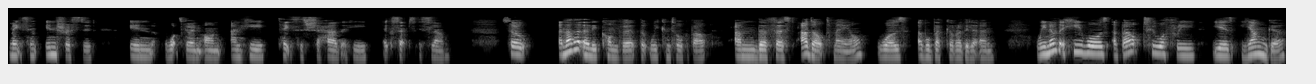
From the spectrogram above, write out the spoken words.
makes him interested in what's going on. And he takes his shahada, he accepts Islam. So another early convert that we can talk about, and the first adult male, was Abu Bakr radiallahu we know that he was about two or three years younger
